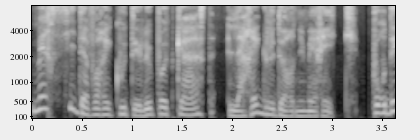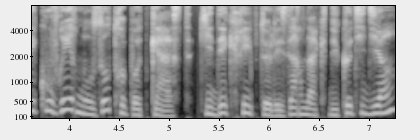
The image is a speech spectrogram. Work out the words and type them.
Merci d'avoir écouté le podcast La Règle d'Or numérique. Pour découvrir nos autres podcasts qui décryptent les arnaques du quotidien,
